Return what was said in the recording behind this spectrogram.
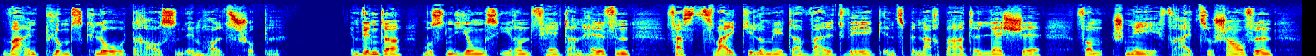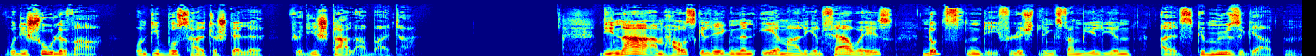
war ein Plumpsklo draußen im Holzschuppen. Im Winter mussten die Jungs ihren Vätern helfen, fast zwei Kilometer Waldweg ins benachbarte Lesche vom Schnee frei zu schaufeln, wo die Schule war und die Bushaltestelle für die Stahlarbeiter. Die nahe am Haus gelegenen ehemaligen Fairways nutzten die Flüchtlingsfamilien als Gemüsegärten,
